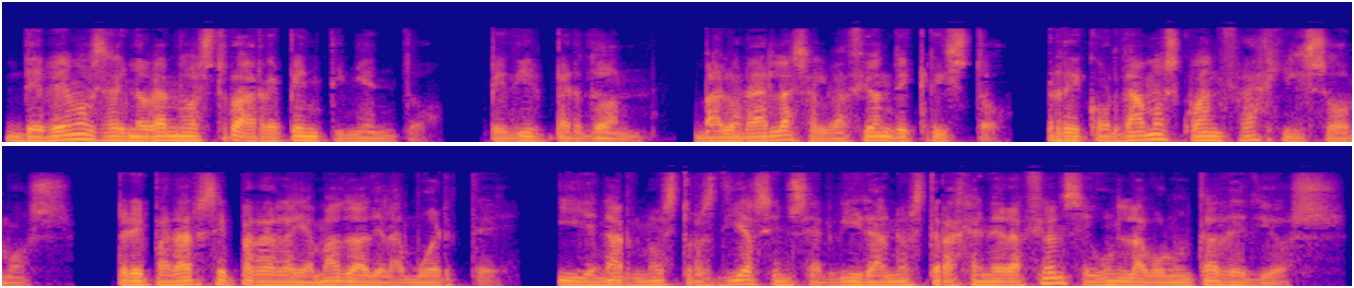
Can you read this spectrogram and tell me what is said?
Debemos renovar nuestro arrepentimiento, pedir perdón, valorar la salvación de Cristo, recordamos cuán frágil somos, prepararse para la llamada de la muerte, y llenar nuestros días en servir a nuestra generación según la voluntad de Dios.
